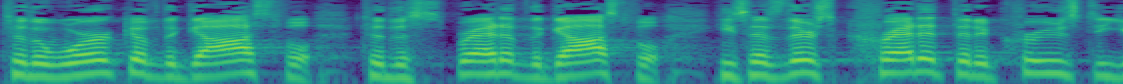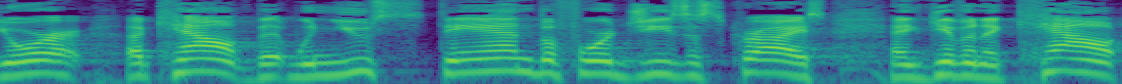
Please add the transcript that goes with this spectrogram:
to the work of the gospel, to the spread of the gospel, he says there's credit that accrues to your account that when you stand before Jesus Christ and give an account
